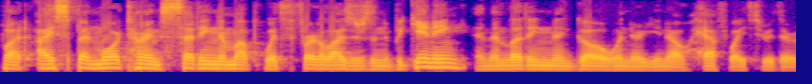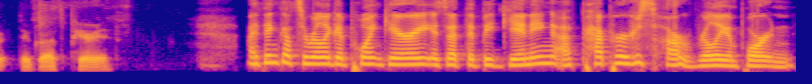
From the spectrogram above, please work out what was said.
but I spend more time setting them up with fertilizers in the beginning and then letting them go when they're, you know, halfway through their, their growth period. I think that's a really good point, Gary. Is that the beginning of peppers are really important.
